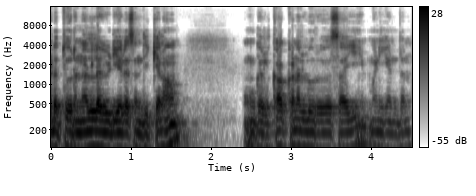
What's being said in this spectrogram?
அடுத்து ஒரு நல்ல வீடியோவில் சந்திக்கலாம். உங்கள் காக்கநல்லூர் விவசாயி மணிகண்டன்.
